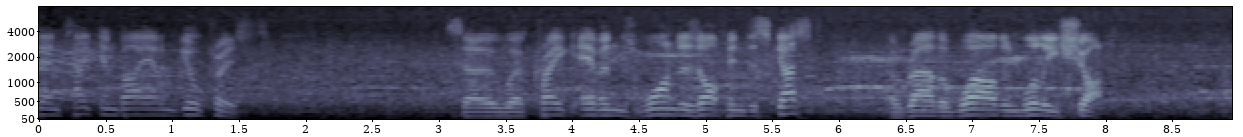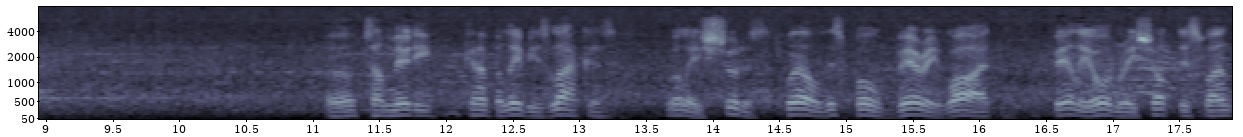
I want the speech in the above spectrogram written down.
and taken by Adam Gilchrist. So uh, Craig Evans wanders off in disgust. A rather wild and woolly shot. Well, Tom Moody can't believe his luck as well he should as well. This ball very wide. Fairly ordinary shot this one.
